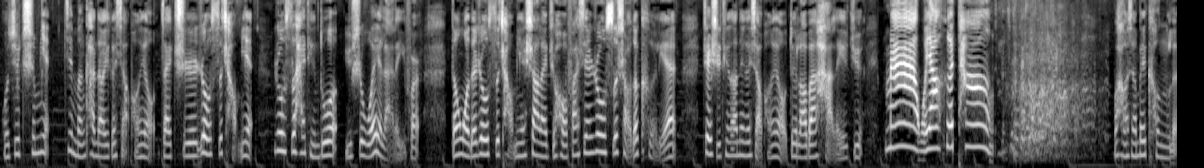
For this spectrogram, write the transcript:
我去吃面，进门看到一个小朋友在吃肉丝炒面，肉丝还挺多，于是我也来了一份。等我的肉丝炒面上来之后，发现肉丝少得可怜。这时听到那个小朋友对老板喊了一句：“妈，我要喝汤。” 我好像被坑了。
